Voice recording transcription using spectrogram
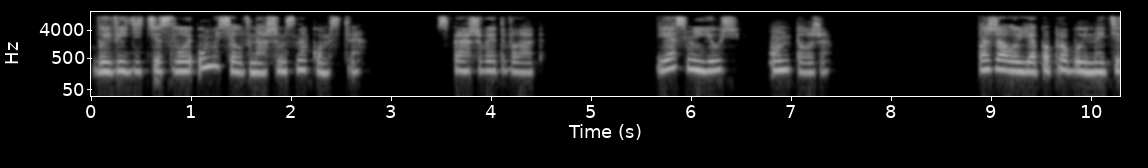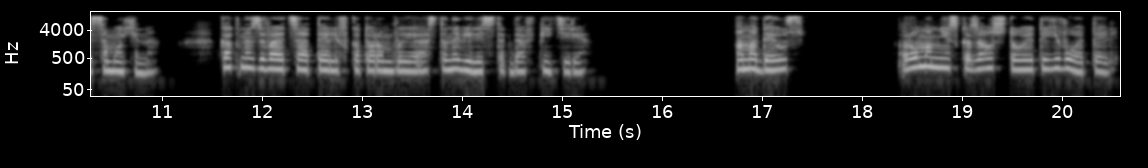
«Вы видите злой умысел в нашем знакомстве?» — спрашивает Влад. Я смеюсь, он тоже. Пожалуй, я попробую найти Самохина. Как называется отель, в котором вы остановились тогда в Питере? Амадеус. Рома мне сказал, что это его отель.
